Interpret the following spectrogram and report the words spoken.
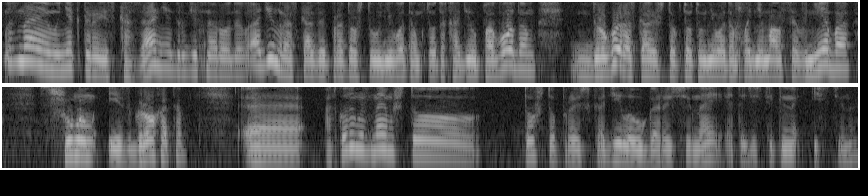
Мы знаем некоторые сказания других народов. Один рассказывает про то, что у него там кто-то ходил по водам, другой рассказывает, что кто-то у него там поднимался в небо с шумом и с грохотом. Э, откуда мы знаем, что то, что происходило у горы Синай, это действительно истина?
